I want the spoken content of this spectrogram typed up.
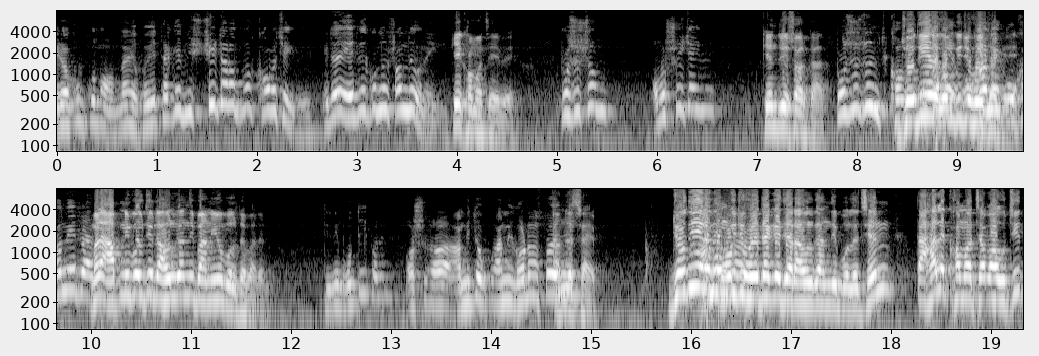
এরকম কোনো অন্যায় হয়ে থাকে নিশ্চয়ই তারা ক্ষমা চাইবে। এটা এতে কোনো সন্দেহ নেই। কে ক্ষমা চাইবে? প্রশাসন অবশ্যই চাইবে। কেন্দ্রীয় সরকার। প্রশাসন যদি এরকম কিছু হয়ে থাকে। ওখানে মানে আপনি বলছেন রাহুল গান্ধী বানিয়েও বলতে পারেন। তিনি বলতেই পারেন। আমি তো আমি ঘটনাস্থলে সাহেব যদি এরকম কিছু হয়ে থাকে যা রাহুল গান্ধী বলেছেন তাহলে ক্ষমা চাওয়া উচিত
